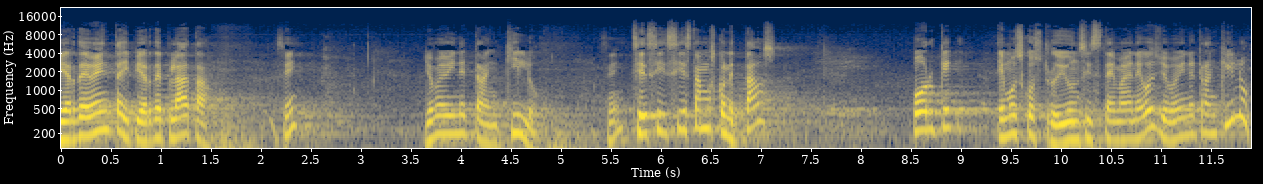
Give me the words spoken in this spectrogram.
Pierde venta y pierde plata. ¿Sí? Yo me vine tranquilo. ¿Sí? ¿Sí, sí, sí estamos conectados? porque hemos construido un sistema de negocio. Yo me vine tranquilo,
